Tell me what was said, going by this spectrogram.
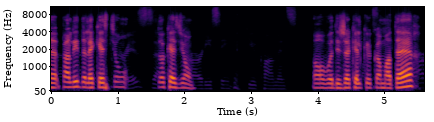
euh, parler de la question d'occasion. On voit déjà quelques commentaires.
